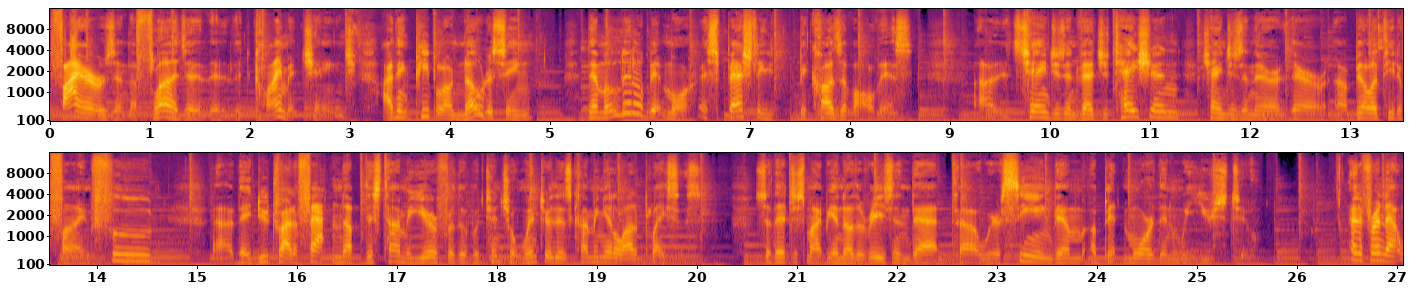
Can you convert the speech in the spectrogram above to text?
fires and the floods, and uh, the, the, climate change. I think people are noticing them a little bit more, especially because of all this. Uh, it's changes in vegetation, changes in their, their ability to find food. Uh, they do try to fatten up this time of year for the potential winter that's coming in a lot of places. So that just might be another reason that uh, we're seeing them a bit more than we used to. I had a friend out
